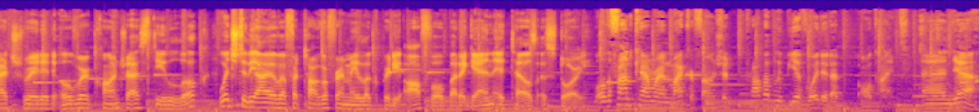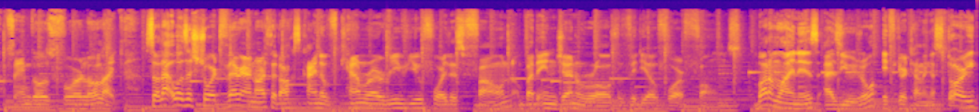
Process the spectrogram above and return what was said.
saturated, over contrasty look, which to the eye of a photographer may look pretty awful, but again, it tells a story. Well, the front camera and microphone should probably be avoided at all times. And yeah, same goes for low light. So that was a short, very unorthodox kind of camera review for this phone, but in general, the video for phones. Bottom line is, as usual, if you're telling a story,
